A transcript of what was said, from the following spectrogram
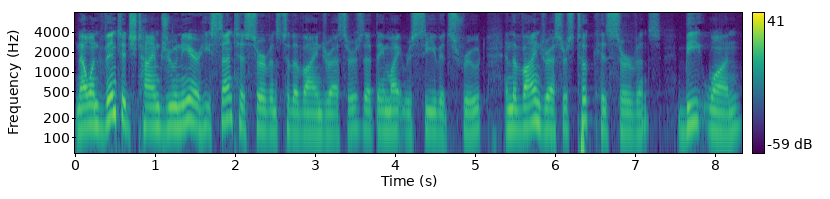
Now, when vintage time drew near, he sent his servants to the vine dressers that they might receive its fruit. And the vine dressers took his servants, beat one,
